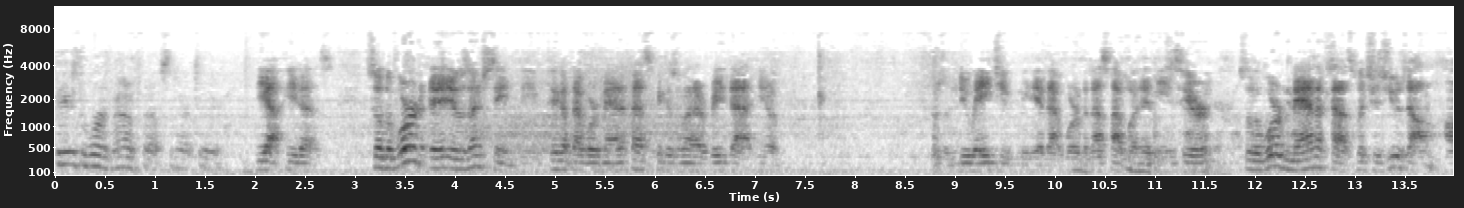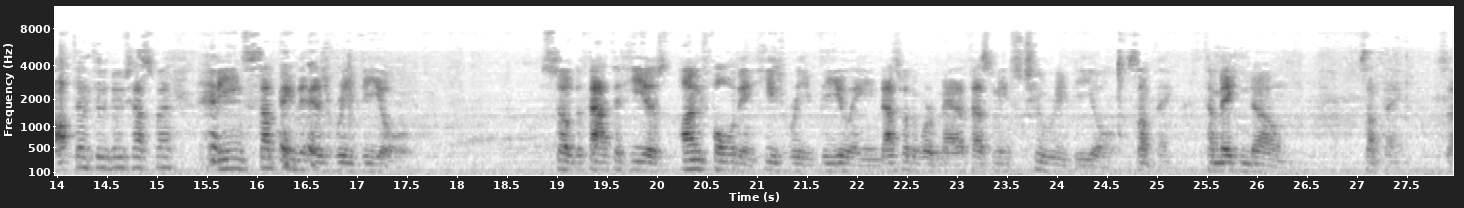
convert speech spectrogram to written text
He used the word manifest in there too. Yeah, he does. So the word, it, it was interesting. You pick up that word manifest because when I read that, you know, there's a new agey meaning of that word, but that's not what it means here. So the word manifest, which is used often through the New Testament, means something that is revealed. So the fact that he is unfolding, he's revealing, that's what the word manifest means, to reveal something, to make known something. So,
